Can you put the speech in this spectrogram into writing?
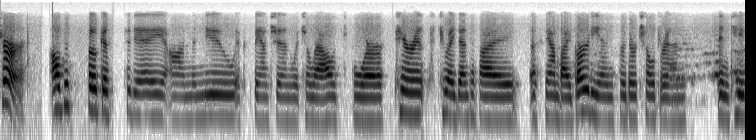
Sure. I'll just focus today on the new expansion, which allows for parents to identify a standby guardian for their children in case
